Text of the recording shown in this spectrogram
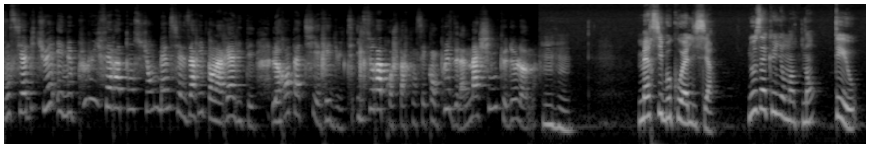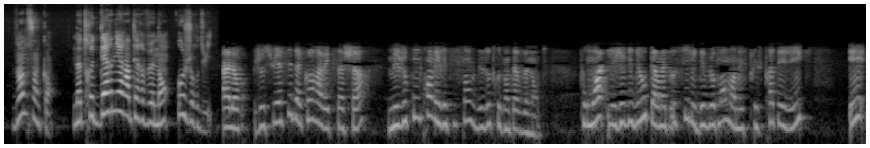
vont s'y habituer et ne plus y faire attention même si elles arrivent dans la réalité. Leur empathie est réduite. Ils se rapprochent par conséquent plus de la machine que de l'homme. Mhm. Merci beaucoup Alicia. Nous accueillons maintenant Théo, 25 ans, notre dernier intervenant aujourd'hui. Alors, je suis assez d'accord avec Sacha, mais je comprends les réticences des autres intervenantes. Pour moi, les jeux vidéo permettent aussi le développement d'un esprit stratégique et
